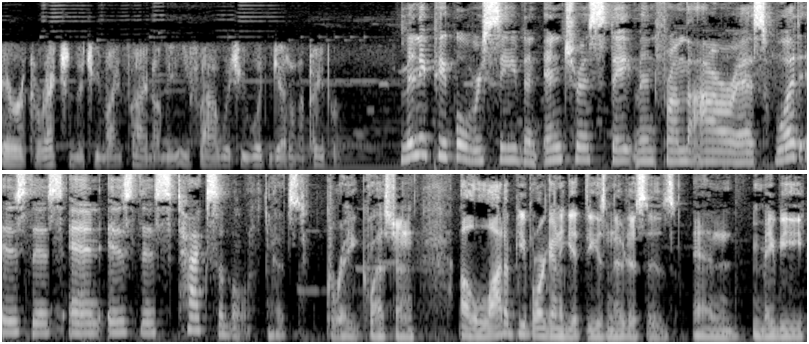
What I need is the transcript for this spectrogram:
error correction that you might find on the e-file, which you wouldn't get on a paper. Many people received an interest statement from the IRS. What is this and is this taxable? That's a great question. A lot of people are going to get these notices and maybe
